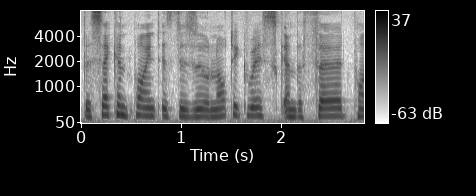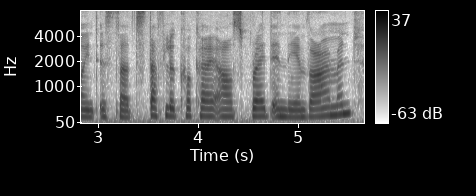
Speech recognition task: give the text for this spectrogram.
The second point is the zoonotic risk, and the third point is that staphylococci are spread in the environment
